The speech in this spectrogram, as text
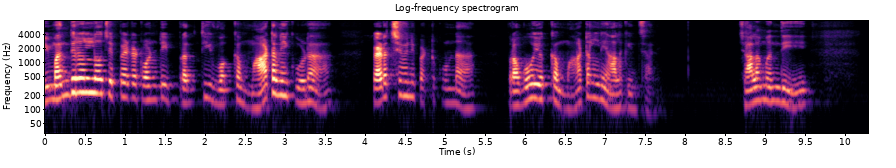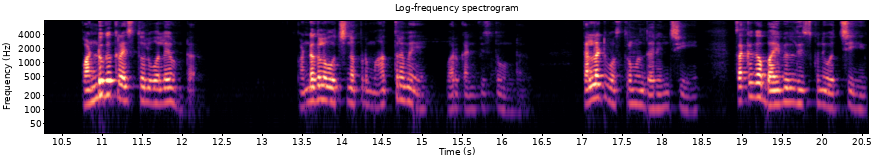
మీ మందిరంలో చెప్పేటటువంటి ప్రతి ఒక్క మాటని కూడా పెడచెవిని పెట్టకుండా ప్రభు యొక్క మాటల్ని ఆలకించాలి. చాలామంది పండుగ క్రైస్తవుల వలె ఉంటారు. పండుగలు వచ్చినప్పుడు మాత్రమే వారు కనిపిస్తూ ఉంటారు. తెల్లటి వస్త్రములు ధరించి చక్కగా బైబిల్ తీసుకుని వచ్చి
